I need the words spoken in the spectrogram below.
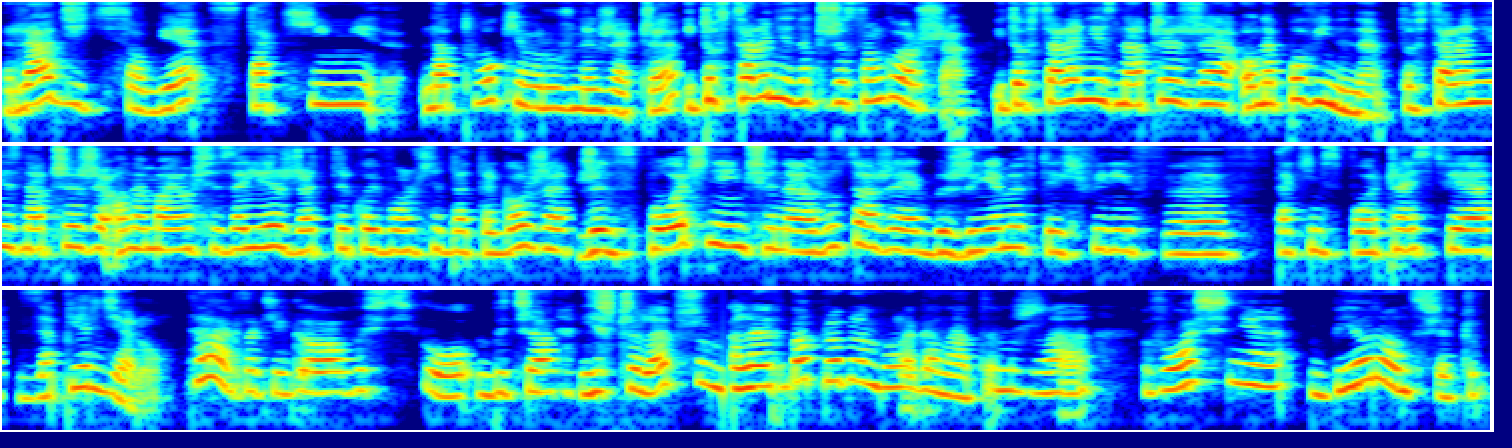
radzić sobie z takim natłokiem różnych rzeczy i to wcale nie znaczy, że są gorsze. I to wcale nie znaczy, że one powinny. To wcale nie znaczy, że one mają się zajeżdżać tylko i wyłącznie dlatego, że, że społecznie im się narzuca, że jakby żyjemy w tej chwili w, w takim społeczeństwie zapierdzielu. Tak, takiego wyścigu bycia jeszcze lepszym, ale chyba problem polega na tym, że właśnie biorąc się, czy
